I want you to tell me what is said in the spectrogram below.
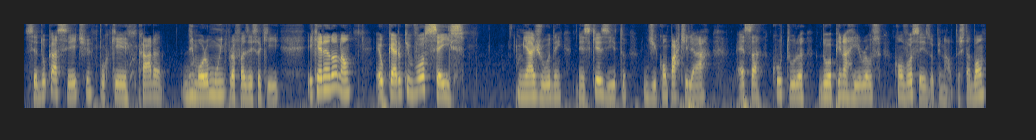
ser do cacete, porque, cara, demorou muito para fazer isso aqui. E querendo ou não, eu quero que vocês me ajudem nesse quesito de compartilhar essa cultura do Opina Heroes com vocês, opinautas, tá bom?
